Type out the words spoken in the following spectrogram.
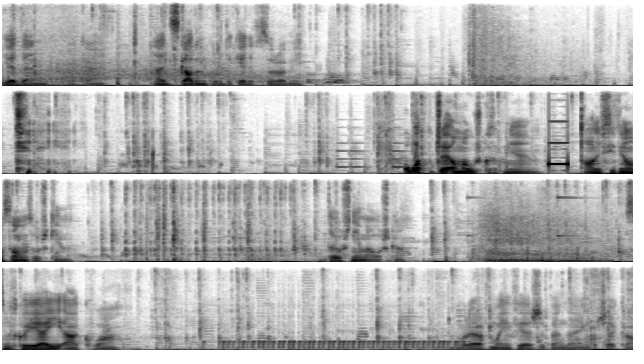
1. Okej. Nawet zgadłem, kurde, kiedy to zrobi. o, what? Czekaj, on ma łóżko, zapomniałem. A on jest jedyną osobą z łóżkiem. To już nie ma łóżka. Jestem tylko ja i Aqua. Dobra, ja w mojej wieży będę niego czekał.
